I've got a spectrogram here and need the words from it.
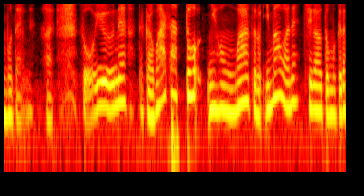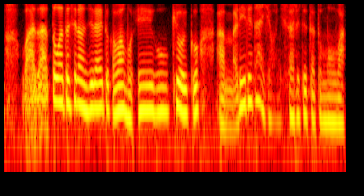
思ったよね。はい。そういうね、だからわざと日本は、その今はね、違うと思うけど、わざと私らの時代とかはもう英語教育をあんまり入れないようにされてたと思うわ。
